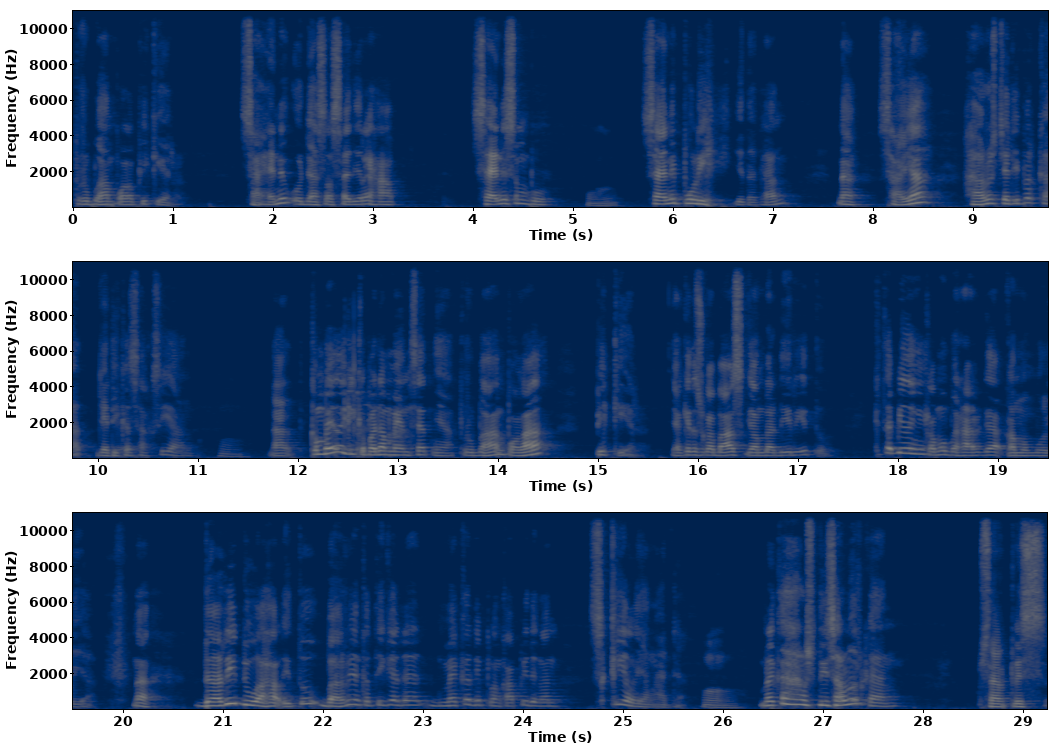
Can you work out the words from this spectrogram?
perubahan pola pikir. Saya ini udah selesai direhab, saya ini sembuh saya ini pulih gitu kan. Nah, saya harus jadi berkat, jadi kesaksian. Nah, kembali lagi kepada mindsetnya, perubahan pola pikir. Ya kita suka bahas gambar diri itu. Kita bilangin kamu berharga, kamu mulia. Nah, dari dua hal itu baru yang ketiga ada mereka dipelengkapi dengan skill yang ada. Mereka harus disalurkan. Servis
